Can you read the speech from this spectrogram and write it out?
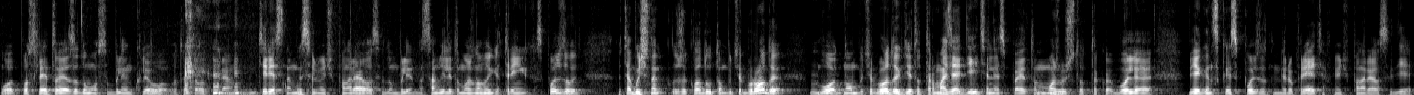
Вот после этого я задумался, блин, клево, вот это вот прям интересная мысль, мне очень понравилось. Я думаю, блин, на самом деле это можно на многих тренингах использовать. Ведь обычно же кладут там бутерброды, вот, но бутерброды где-то тормозят деятельность, поэтому, может быть, что-то такое более веганское использовать на мероприятиях. Мне очень понравилась идея.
